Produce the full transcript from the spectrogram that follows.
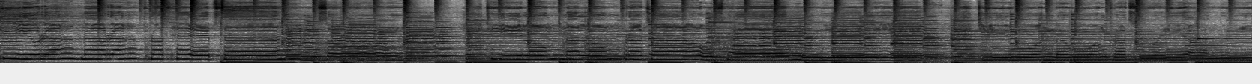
ที่รักน่ารักเพราะเทพเสริาสวยอย่างนี้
